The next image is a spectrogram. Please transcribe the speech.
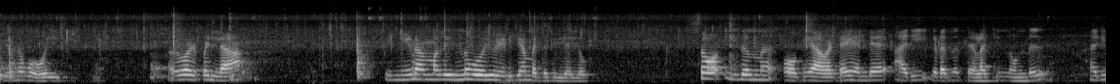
ഇരുന്ന് പോയി. അത് കുഴപ്പമില്ല. പിന്നീട് നമുക്ക് ഇന്ന് പോയി മേടിക്കാൻ പറ്റത്തില്ലല്ലോ. സോ ഇതൊന്ന് ഓക്കെ ആവട്ടെ. എന്റെ അരി കിടന്ന് തിളയ്ക്കുന്നുണ്ട്. അരി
